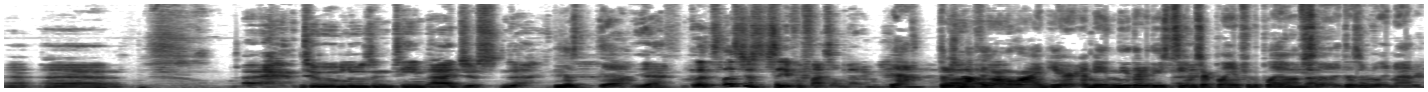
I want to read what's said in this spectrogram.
yeah. Uh, uh, two losing teams. I just, uh, Because yeah, yeah. Let's let's just see if we find something better. yeah. There's nothing on the line here. I mean, neither of these teams are playing for the playoffs, so it doesn't really matter.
